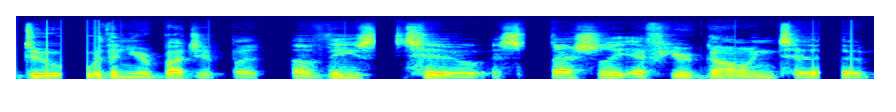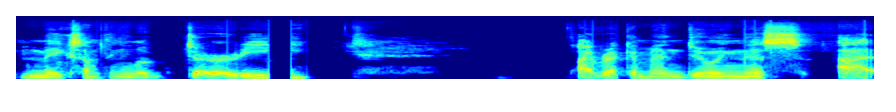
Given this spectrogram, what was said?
do within your budget. But of these two, especially if you're going to make something look dirty, I recommend doing this. I,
